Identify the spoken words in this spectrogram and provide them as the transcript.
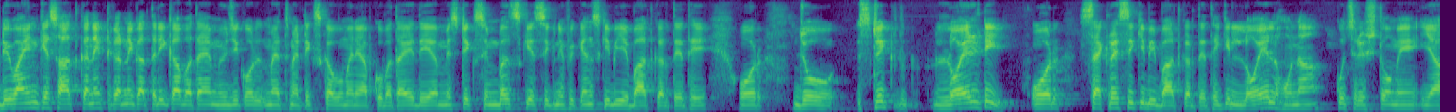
डिवाइन के साथ कनेक्ट करने का तरीका बताया म्यूज़िक और मैथमेटिक्स का, वो मैंने आपको बताया दिया। मिस्टिक सिंबल्स के सिग्निफिकेंस की भी ये बात करते थे और जो स्ट्रिक्ट लॉयल्टी और सेक्रेसी की भी बात करते थे कि लॉयल होना कुछ रिश्तों में या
